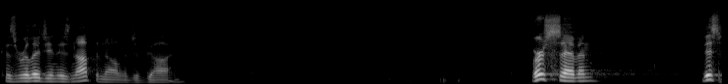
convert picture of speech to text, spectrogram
Because religion is not the knowledge of God. Verse 7. This,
